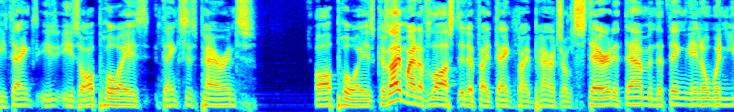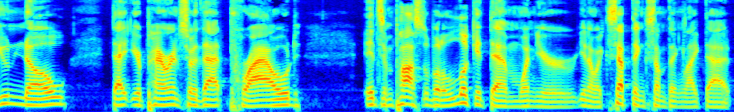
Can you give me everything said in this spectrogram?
He thanks. he- He's all poised. Thanks his parents all poised because I might have lost it if I thanked my parents or stared at them. And the thing, you know, when you know that your parents are that proud, it's impossible to look at them when you're, you know, accepting something like that.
